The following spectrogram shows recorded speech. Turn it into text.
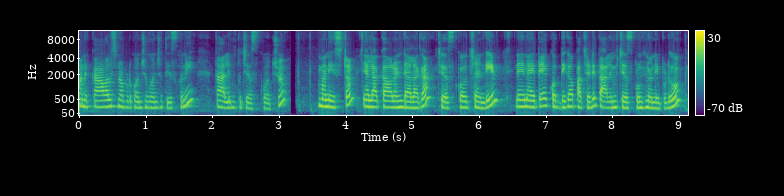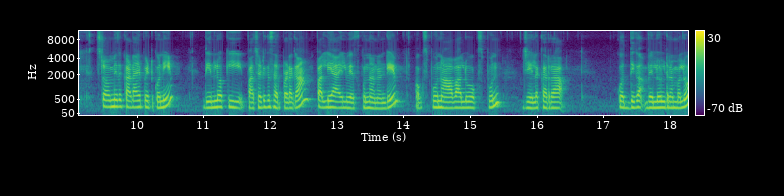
మనకు కావాల్సినప్పుడు కొంచెం కొంచెం తీసుకుని తాలింపు చేసుకోవచ్చు. మన ఇష్టం. ఎలా కావాలంటే అలాగా చేసుకోవచ్చండి. నేనైతే కొద్దిగా పచ్చడి తాలింపు చేసుకుంటున్నాను ఇప్పుడు. స్టవ్ మీద కడాయి పెట్టుకొని దీనిలోకి పచ్చడికి సరిపడగా పల్లి ఆయిల్ వేసుకున్నానండి. ఒక స్పూన్ ఆవాలు ఒక స్పూన్ జీలకర్ర కొద్దిగా వెల్లుల్లి రెమ్మలు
